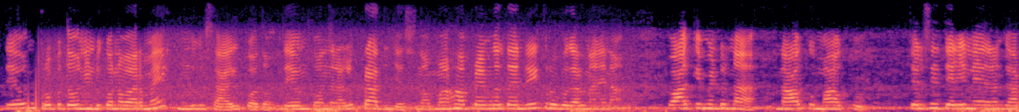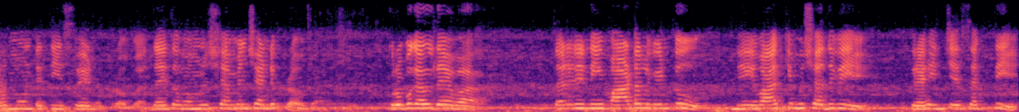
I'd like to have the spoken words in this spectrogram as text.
దేవుని కృపతో నిండుకున్న వారమై ముందుకు సాగిపోతాం దేవుని వందనాలు ప్రార్థన చేస్తున్నాం. మహాప్రేమగల తండ్రి కృపగల నాయన వాక్యం వింటున్న నాకు మాకు తెలిసి తెలియని ఏదైనా గర్వం ఉంటే తీసివేయండి ప్రభా. దయతో మమ్మల్ని క్షమించండి ప్రభా. కృపగల దేవా తండ్రి నీ మాటలు వింటూ నీ వాక్యము చదివి గ్రహించే శక్తి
